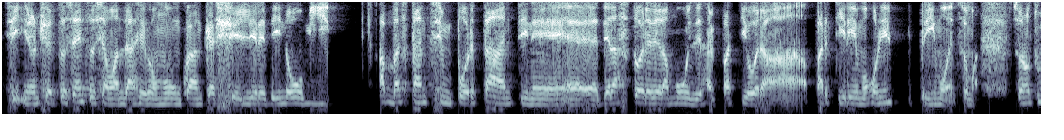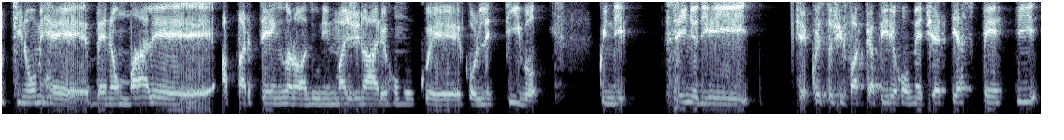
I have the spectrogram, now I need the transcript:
Sì, in un certo senso siamo andati comunque anche a scegliere dei nomi abbastanza importanti ne, eh, della storia della musica, infatti ora partiremo con il primo, insomma, sono tutti nomi che bene o male appartengono ad un immaginario comunque collettivo, quindi segno di, cioè questo ci fa capire come certi aspetti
